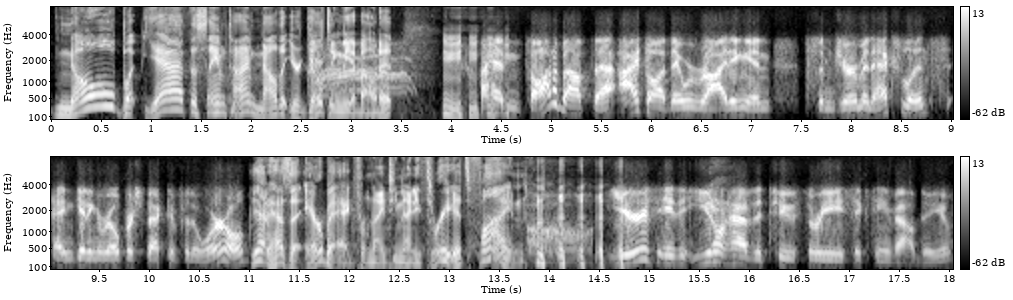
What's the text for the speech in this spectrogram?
no, but yeah, at the same time, now that you're guilting me about it, I hadn't thought about that. I thought they were riding in some German excellence and getting a real perspective for the world. yeah, it has an airbag from 1993. It's fine. Oh, yours is you don't have the two, three, 16 valve, do you?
